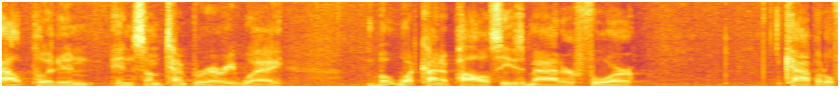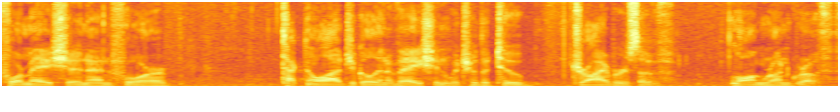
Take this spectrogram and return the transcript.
output in, in some temporary way, but what kind of policies matter for capital formation and for technological innovation, which are the two drivers of long-run growth.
